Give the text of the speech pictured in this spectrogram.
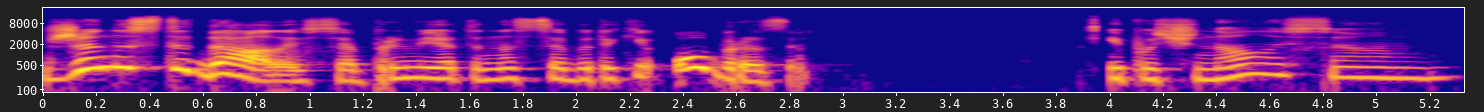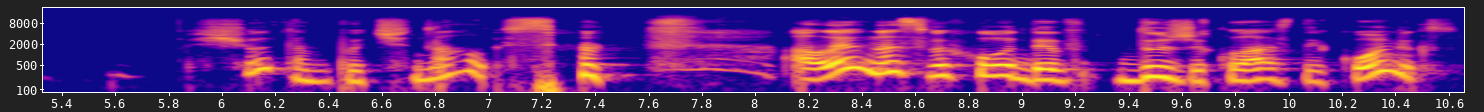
вже не стидалися приміряти на себе такі образи. І починалося. Що там починалося? Але в нас виходив дуже класний комікс.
